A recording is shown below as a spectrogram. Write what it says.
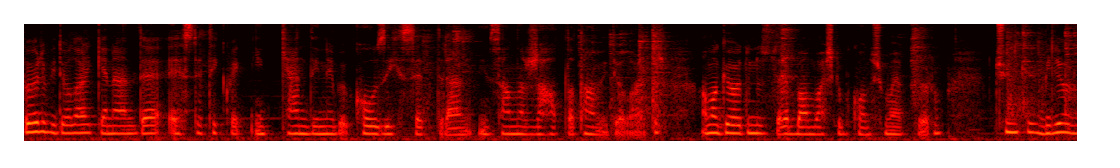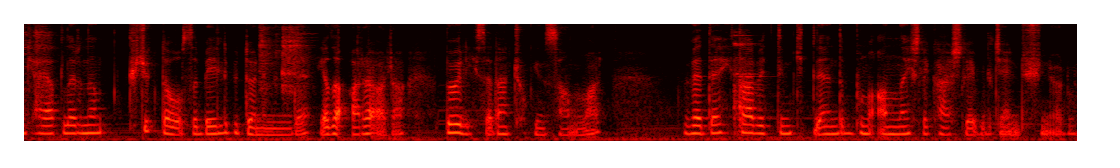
Böyle videolar genelde estetik ve kendini bir cozy hissettiren, insanları rahatlatan videolardır. Ama gördüğünüz üzere bambaşka bir konuşma yapıyorum. Çünkü biliyorum ki hayatlarının küçük de olsa belli bir döneminde ya da ara ara böyle hisseden çok insan var. Ve de hitap ettiğim kitlenin de bunu anlayışla karşılayabileceğini düşünüyorum.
